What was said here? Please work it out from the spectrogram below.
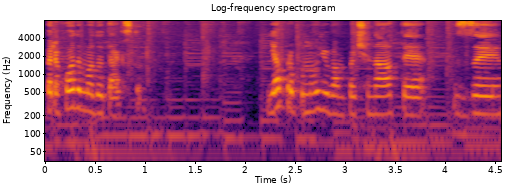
переходимо до тексту. Я пропоную вам починати з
